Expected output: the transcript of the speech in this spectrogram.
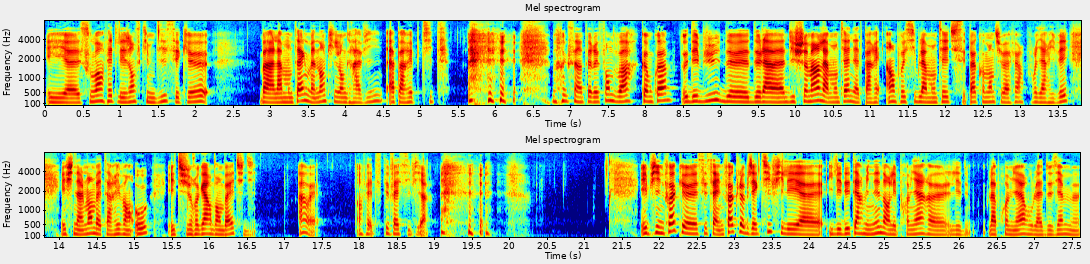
Et euh, souvent, en fait, les gens, ce qu'ils me disent, c'est que bah, la montagne, maintenant qu'ils l'ont gravie, apparaît petite. Donc c'est intéressant de voir comme quoi au début du chemin, la montagne, elle te paraît impossible à monter, tu sais pas comment tu vas faire pour y arriver. Et finalement, bah, tu arrives en haut et tu regardes en bas et tu dis, ah ouais, en fait, c'était pas si pire. Et puis une fois que c'est ça, une fois que l'objectif il est euh, il est déterminé dans les premières euh, la première ou la deuxième euh,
